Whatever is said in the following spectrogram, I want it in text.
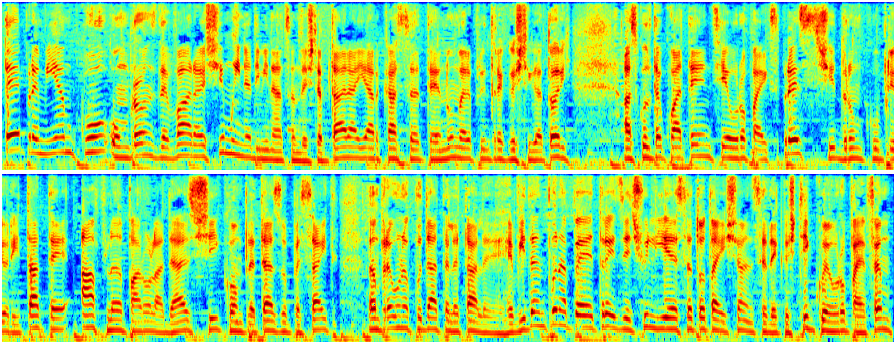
Te premiem cu un bronz de vară și mâine dimineață în deșteptarea, iar ca să te numeri printre câștigători, ascultă cu atenție Europa Express și drum cu prioritate, află parola de azi și completează o pe site împreună cu datele tale. Evident, până pe 30 iulie să tot ai șanse de câștig cu Europa FM,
